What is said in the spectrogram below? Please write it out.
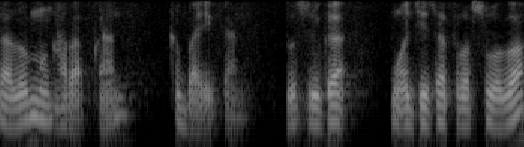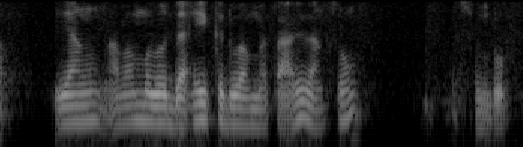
selalu mengharapkan kebaikan. Terus juga mukjizat Rasulullah yang apa meludahi kedua matahari langsung sembuh.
